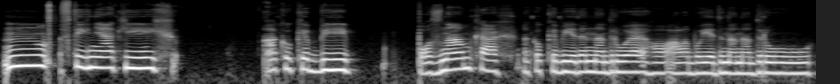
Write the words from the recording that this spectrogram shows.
Mm, v tých nejakých ako keby poznámkach, ako keby jeden na druhého, alebo jedna na druhú,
